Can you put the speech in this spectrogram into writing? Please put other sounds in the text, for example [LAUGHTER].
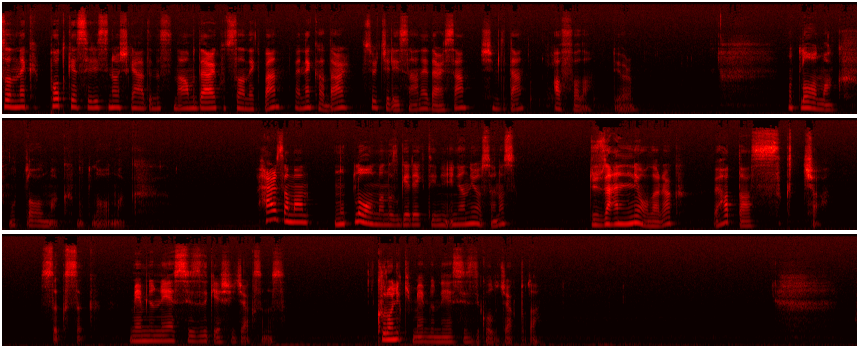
Kutsalın Ek podcast serisine hoş geldiniz. Namı değer Kutsalın Ek ben ve ne kadar sürçülisan edersem şimdiden affola diyorum. Mutlu olmak, mutlu olmak, mutlu olmak. Her zaman mutlu olmanız gerektiğini inanıyorsanız düzenli olarak ve hatta sıkça, sık sık memnuniyetsizlik yaşayacaksınız. Kronik memnuniyetsizlik olacak bu da.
